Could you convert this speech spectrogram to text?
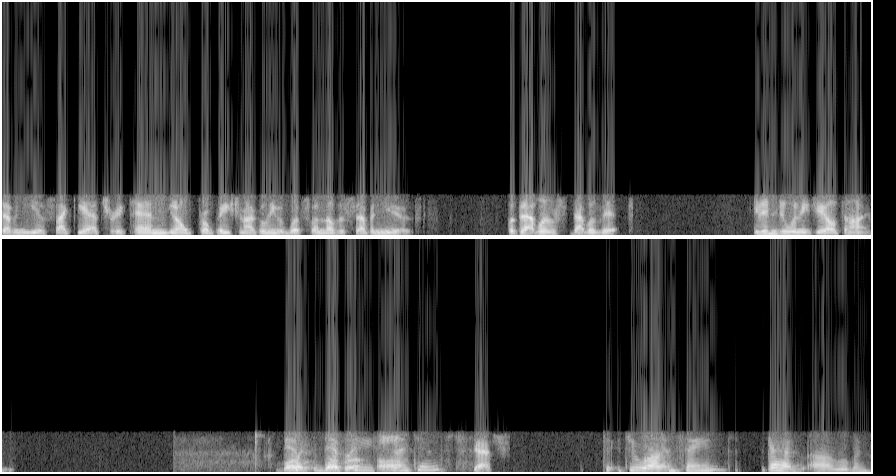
seven years psychiatric and, you know, probation I believe it was for another seven years. But that was that was it. He didn't do any jail time. Barbara, but was Barbara he um, sentenced Yes. to, to uh, insane? Go ahead, uh, Ruben.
